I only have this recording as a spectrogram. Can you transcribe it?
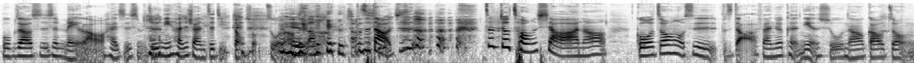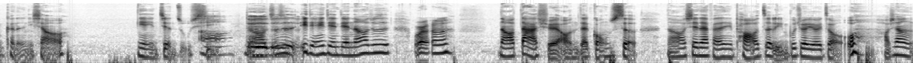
我不知道是是没劳还是什么，就是你很喜欢自己动手做，然后 不知道，就是这就从小啊，然后国中我是不知道啊，反正就可能念书，然后高中可能你想要念建筑系，哦、然后就是一点一点点，然后就是然后大学哦你在公社。然后现在反正你跑到这里，你不觉得有一种哇，好像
